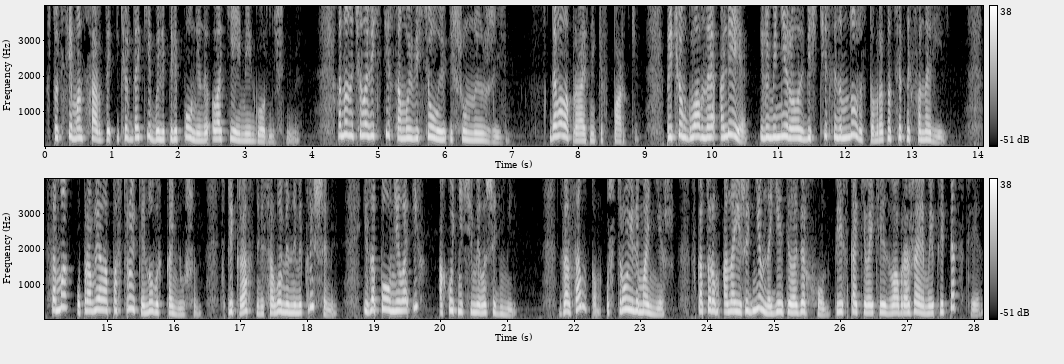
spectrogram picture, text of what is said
что все мансарды и чердаки были переполнены лакеями и горничными. Она начала вести самую веселую и шумную жизнь. Давала праздники в парке. Причем главная аллея иллюминировалась бесчисленным множеством разноцветных фонарей. Сама управляла постройкой новых конюшен с прекрасными соломенными крышами и заполнила их охотничьими лошадьми. За замком устроили манеж, в котором она ежедневно ездила верхом, перескакивая через воображаемые препятствия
